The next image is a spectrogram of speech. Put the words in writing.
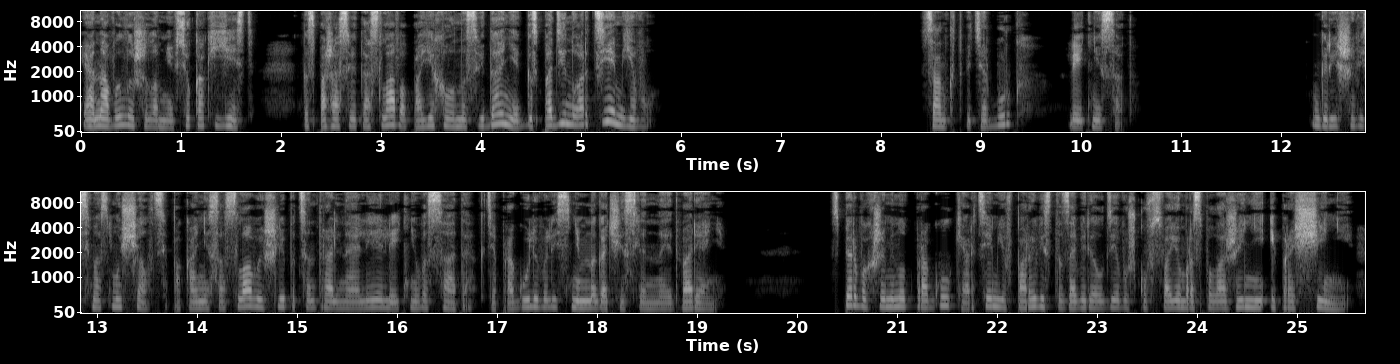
и она выложила мне все как есть. Госпожа Святослава поехала на свидание к господину Артемьеву. Санкт-Петербург, летний сад. Гриша весьма смущался, пока они со Славой шли по центральной аллее летнего сада, где прогуливались немногочисленные дворяне. С первых же минут прогулки Артемьев порывисто заверил девушку в своем расположении и прощении –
